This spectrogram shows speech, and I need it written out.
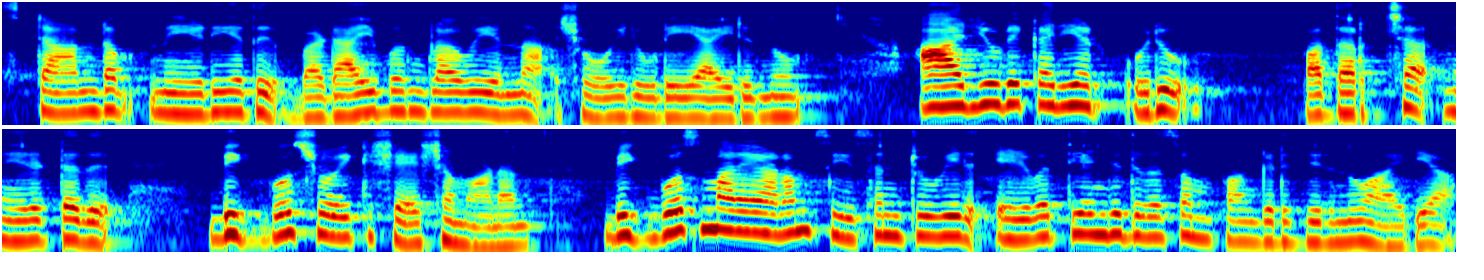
സ്റ്റാൻഡം നേടിയത് ബഡായി ബംഗ്ലാവ് എന്ന ഷോയിലൂടെയായിരുന്നു. ആര്യയുടെ കരിയർ ഒരു പതർച്ച നേരിട്ടത് ബിഗ് ബോസ് ഷോയ്ക്ക് ശേഷമാണ്. ബിഗ് ബോസ് മലയാളം സീസൺ ടുവിൽ എഴുപത്തിയഞ്ച് ദിവസം പങ്കെടുത്തിരുന്നു ആര്യ.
